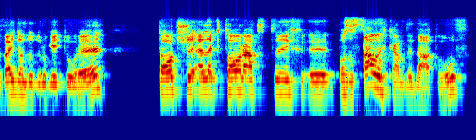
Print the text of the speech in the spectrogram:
wejdą do drugiej tury, to czy elektorat tych pozostałych kandydatów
